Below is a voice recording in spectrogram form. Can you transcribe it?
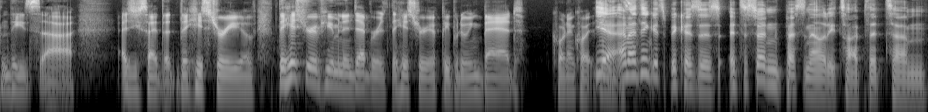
these, uh, as you say, the, the history of, the history of human endeavor is the history of people doing bad, quote unquote. Yeah, things. and I think it's because there's it's a certain personality type that um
